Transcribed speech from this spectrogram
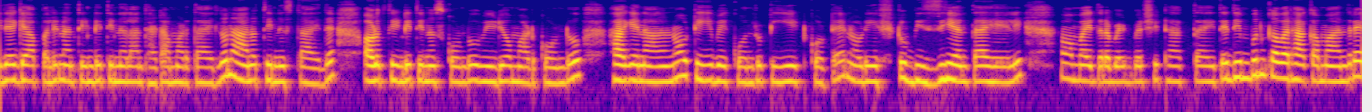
ಇದೇ ಗ್ಯಾಪಲ್ಲಿ ನಾನು ತಿಂಡಿ ತಿನ್ನಲ್ಲ ಅಂತ ಹಠ ಮಾಡ್ತಾ ಇದ್ಲು. ನಾನು ತಿನ್ನಿಸ್ತಾ ಇದ್ದೆ. ಅವಳಿಗೆ ತಿಂಡಿ ತಿನ್ನಿಸ್ಕೊಂಡು ವೀಡಿಯೋ ಮಾಡಿಕೊಂಡು, ಹಾಗೆ ನಾನು ಟೀ ಬೇಕು ಅಂದರು ಟೀ ಇಟ್ಕೊಟ್ಟೆ. ನೋಡಿ ಎಷ್ಟು ಬ್ಯುಸಿ ಅಂತ ಹೇಳಿ, ಅಮ್ಮ ಈ ಥರ ಬೆಡ್ ಬೆಡ್ಶೀಟ್ ಹಾಕ್ತಾ ಐತೆ ದಿಂಬುನ ಕವರ್ ಹಾಕಮ್ಮ ಅಂದರೆ,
